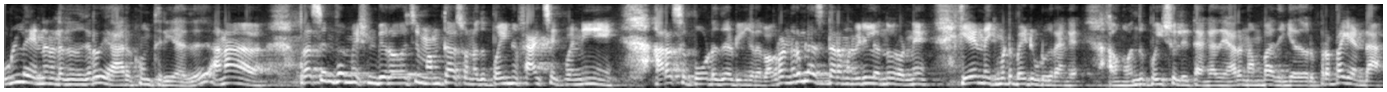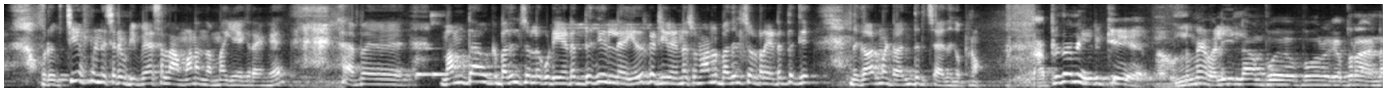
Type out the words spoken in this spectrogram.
உள்ள என்ன நடந்ததுங்கிறது யாருக்கும் தெரியாது. ஆனால் ப்ரெஸ் இன்ஃபர்மேஷன் பியூரோ வச்சு மம்தா சொன்னது பொய்னு ஃபேக்ட் செக் பண்ணி அரசு போடுது அப்படிங்கிறத பார்க்குறோம். நிர்மலா சீதாராமன் வெளியில் வந்து ஒரு உடனே ஏன் இன்னைக்கு மட்டும் பயிட்டு கொடுக்குறாங்க? அவங்க வந்து பொய் சொல்லிட்டாங்க. அதை யாரும் நம்பாதீங்க. அது ஒரு ப்ரப்பகேண்டா ஒரு சீஃப் மினிஸ்டர் இப்படி பேசலாமான்னு அந்த அம்மா கேட்குறாங்க அப்போ மம்தாவுக்கு பதில் சொல்லக்கூடிய இடத்துக்கு இல்லை எதிர்கட்சிகள் என்ன சொன்னாலும் பதில் சொல்கிற இடத்துக்கு இந்த கவர்மெண்ட் வந்துருச்சு அதுக்கப்புறம். அப்படிதானே தானே இருக்குது ஒன்றுமே வழி இல்லாமல் போ போகிறதுக்கப்புறம் என்ன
